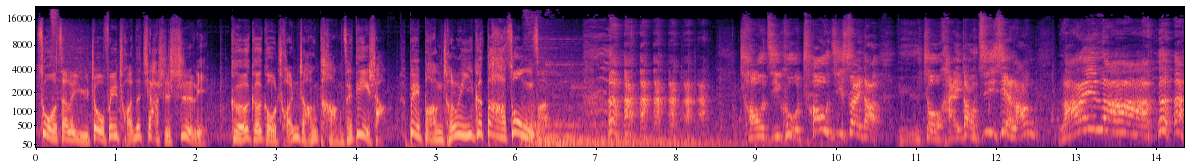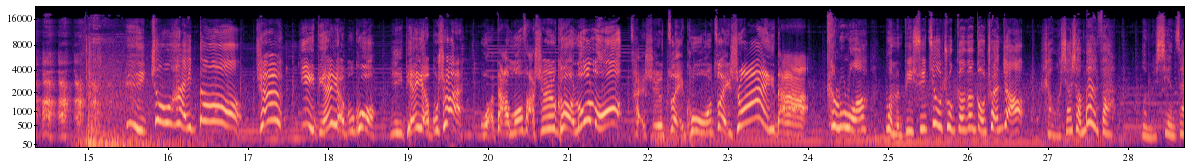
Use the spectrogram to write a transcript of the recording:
坐在了宇宙飞船的驾驶室里。格格狗船长躺在地上，被绑成了一个大粽子。哈哈哈哈哈哈！超级酷、超级帅的宇宙海盗机械狼来啦！宇宙海盗，切，一点也不酷，一点也不帅。我大魔法师克鲁鲁才是最酷最帅的。克鲁鲁，我们必须救出格格狗船长。让我想想办法。我们现在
